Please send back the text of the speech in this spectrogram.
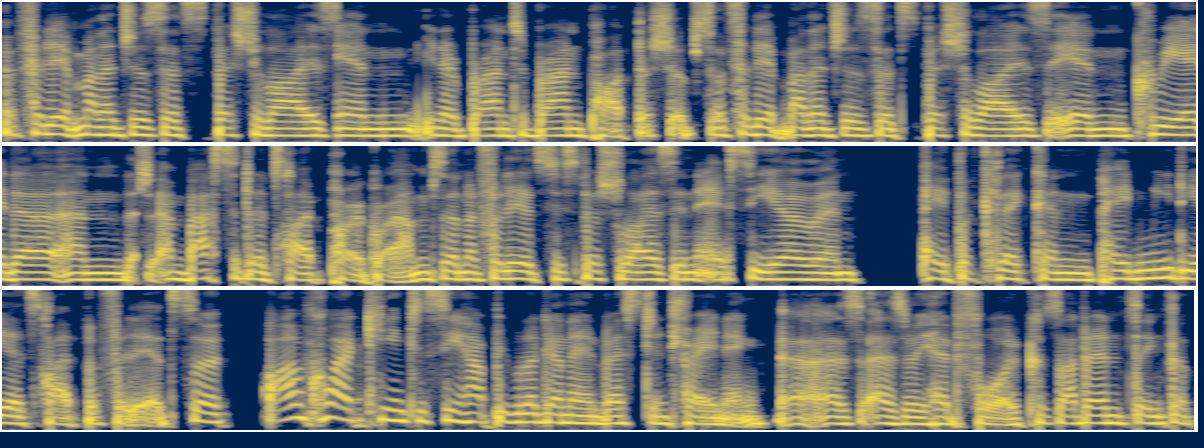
affiliate managers that specialize in, you know, brand to brand partnerships, affiliate managers that specialize in creator and ambassador type programs and affiliates who specialize in SEO and pay per click and paid media type affiliates. So I'm quite keen to see how people are going to invest in training uh, as, as we head forward, because I don't think that,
